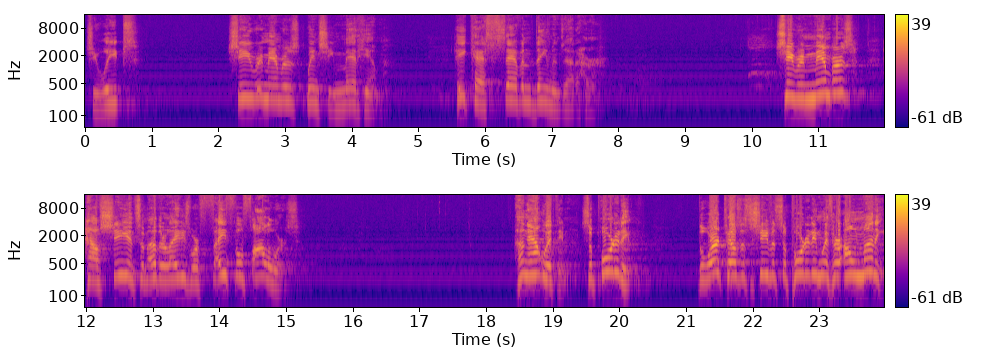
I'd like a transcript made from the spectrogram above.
She weeps. She remembers when she met him. He cast seven demons out of her. She remembers how she and some other ladies were faithful followers. Hung out with him, supported him. The word tells us she even supported him with her own money.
